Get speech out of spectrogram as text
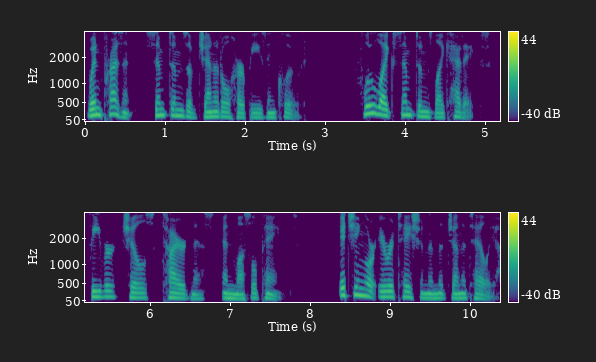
When present, symptoms of genital herpes include Flu-like symptoms like headaches, fever, chills, tiredness, and muscle pains. Itching or irritation in the genitalia.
